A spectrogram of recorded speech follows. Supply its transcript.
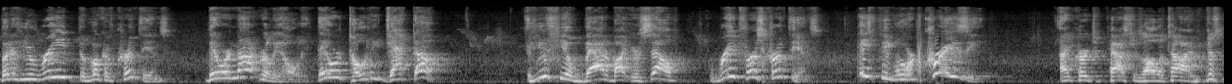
But if you read the book of Corinthians, they were not really holy. They were totally jacked up. If you feel bad about yourself, read First Corinthians. These people were crazy. I encourage pastors all the time, just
